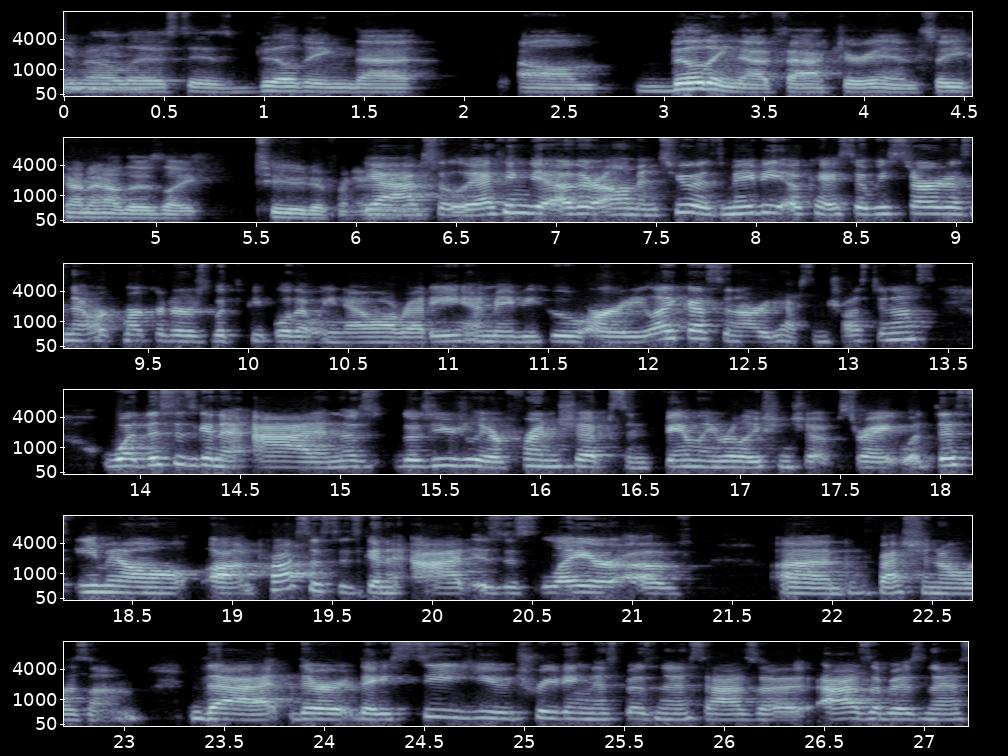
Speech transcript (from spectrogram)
email Mhm. list is building that um, building that factor in so you kind of have those like two different areas. Yeah, absolutely. I think the other element too is maybe okay, so we start as network marketers with people that we know already and maybe who already like us and already have some trust in us. What this is going to add, and those those usually are friendships and family relationships, right? What this email um, process is going to add is this layer of um, professionalism that they they see you treating this business as a as a business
